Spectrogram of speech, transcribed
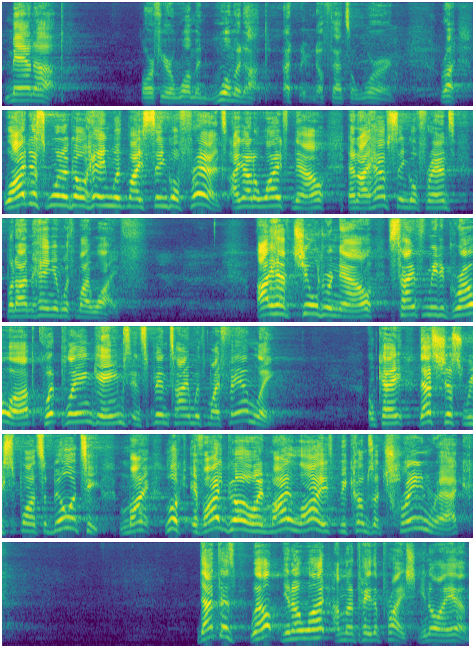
Man up. Or if you're a woman, woman up. I don't even know if that's a word. Right. Well, I just want to go hang with my single friends. I got a wife now, and I have single friends, but I'm hanging with my wife. I have children now. It's time for me to grow up, quit playing games, and spend time with my family. Okay? That's just responsibility. My look, if I go and my life becomes a train wreck, that does well, you know what? I'm going to pay the price. You know I am.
